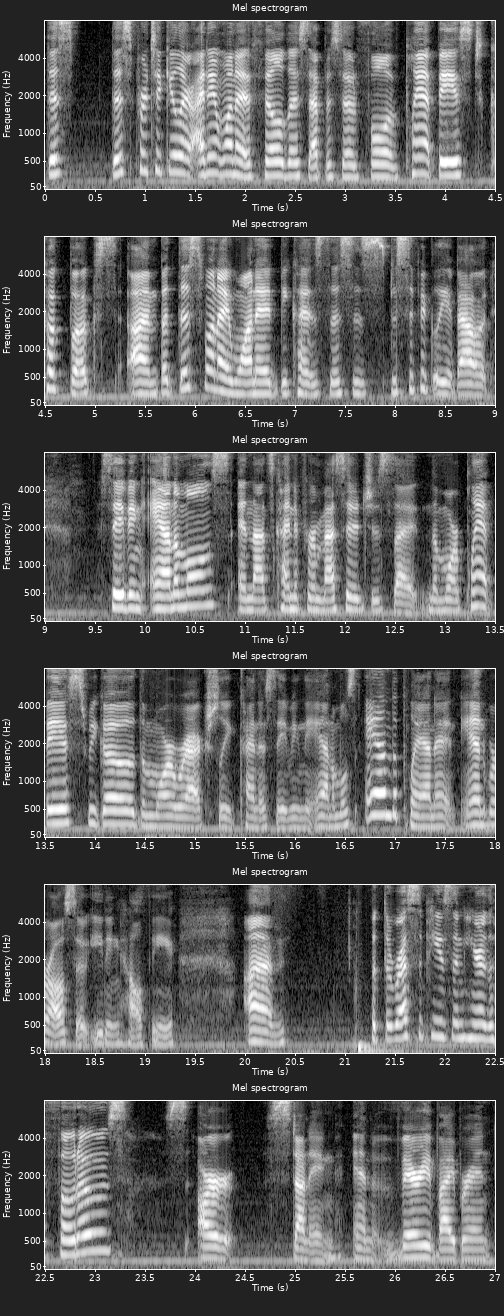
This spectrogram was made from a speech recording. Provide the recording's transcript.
This this particular I didn't want to fill this episode full of plant-based cookbooks, um, but this one I wanted because this is specifically about saving animals and that's kind of her message is that the more plant-based we go the more we're actually kind of saving the animals and the planet and we're also eating healthy. Um, but the recipes in here the photos are stunning and very vibrant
